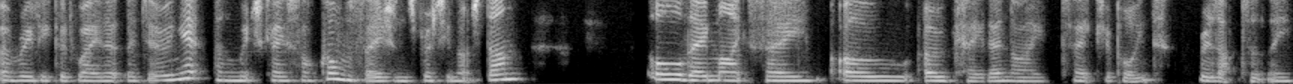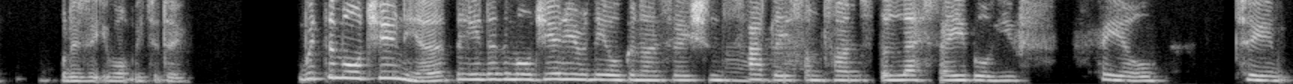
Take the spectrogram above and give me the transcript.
a really good way that they're doing it, in which case our conversation's pretty much done. Or they might say, oh, okay, then I take your point reluctantly. What is it you want me to do? With the more junior, the, you know, the more junior in the organisation, mm. sadly, sometimes the less able you feel to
